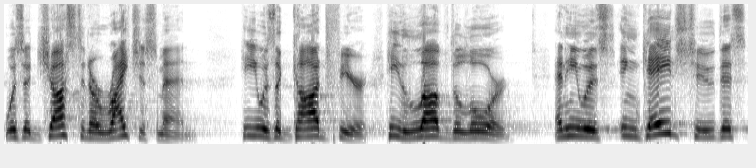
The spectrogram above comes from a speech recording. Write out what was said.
was a just and a righteous man. He was a God-fearer. He loved the Lord. And he was engaged to this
